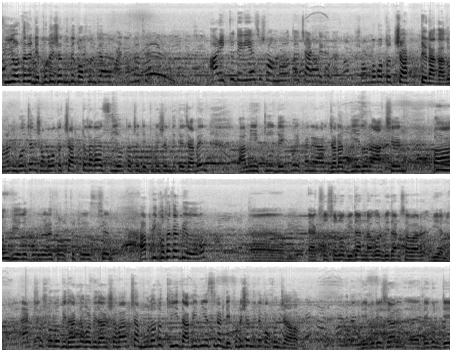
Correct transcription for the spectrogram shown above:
সিওর কাছে ডেপুটেশন দিতে কখন যাওয়া ফাইনাল হয়েছে? আর একটু দেরি আছে সম্ভবত চারটে নাগাদ। সম্ভবত চারটে নাগাদ উনি বলছেন? সম্ভবত চারটে নাগাদ সিওর কাছে ডেপুটেশন দিতে যাবেন। আমি একটু দেখব এখানে আর যারা বিএলওরা আছেন বা বিএলও পরিবারের তরফ থেকে এসছেন। আপনি কোথাকার বিএলও দাদা? একশো ষোলো বিধাননগর বিধানসভার বিএলও একশো ষোলো বিধাননগর বিধানসভা। আচ্ছা মূলত কি দাবি নিয়েছেন আর ডেপুটেশন দিতে কখন যাওয়া হবে? ডেপুটেশন দেখুন যে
